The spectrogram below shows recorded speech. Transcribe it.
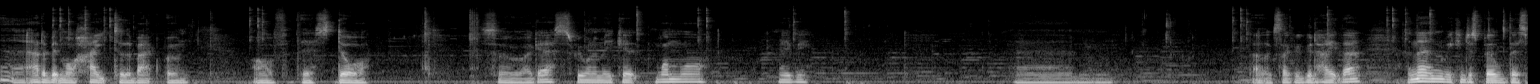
uh, add a bit more height to the backbone of this door. So I guess we want to make it one more, maybe. Um, that looks like a good height there. And then we can just build this,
